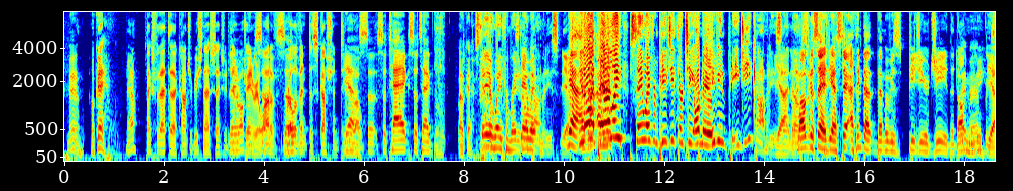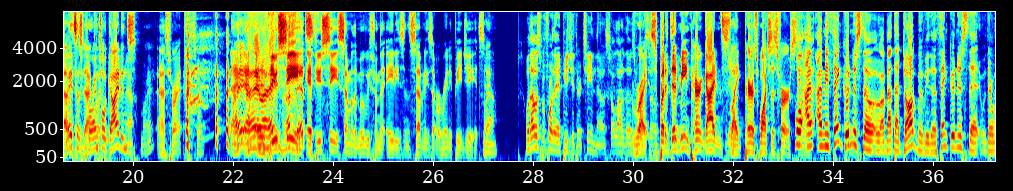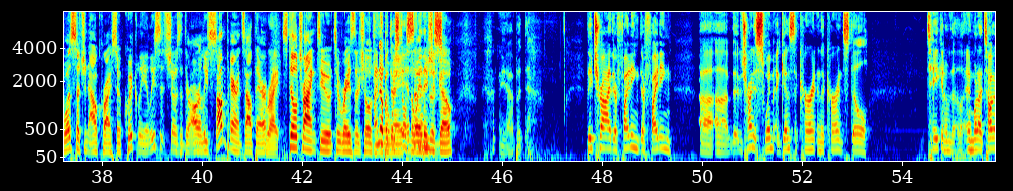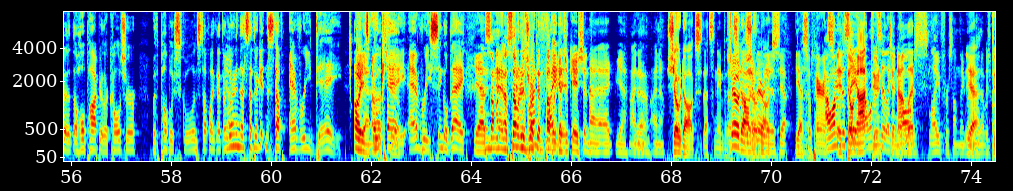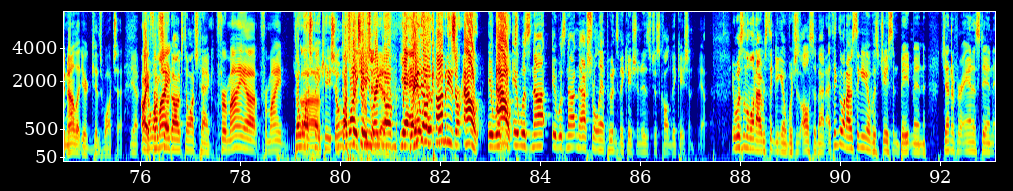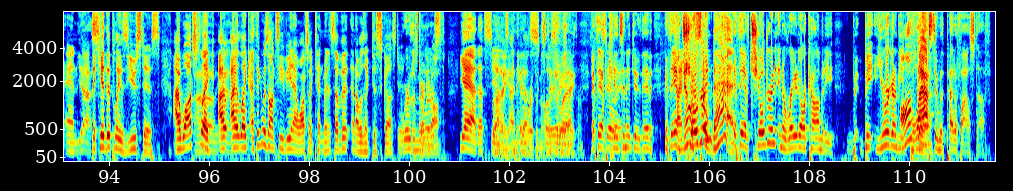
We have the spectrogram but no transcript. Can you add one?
man, Okay. Yeah. Thanks for that uh, contribution. That's actually You're gener- welcome. generated a So- lot of so- relevant discussion. To yeah. uh, so so tag so tag. okay. stay away from rated Stay R away- comedies. Yeah. Yeah. You know I- what? I mean, that's- Apparently, stay away from PG thirteen or maybe even PG comedies. Yeah, I know. Well, I was gonna say yeah. Stay, I think that that movie's PG or G. The dog Hey, man. movie. Yeah, Hey, it says exactly. parental guidance, right? That's right. That's right. and, Right, and- right, and right. if you That see fits. if you see some of the movies from the 80s and the 70s that were rated PG, it's like yeah. Well, that was before they had PG thirteen though, so a lot of those. Were right. also- But it did mean parent guidance. Yeah. Like parents watch this first. Well, you know? I, I mean, thank goodness though about that dog movie though. Thank goodness that there was such an outcry so quickly. At least it shows that there are at least some parents out there, Right. still trying to to raise their children. I know, in but the they're way, still in the way they sending should this- go. Yeah, but they try. They're fighting. They're fighting. Uh, uh, they're trying to swim against the current, and the current's still taking them. The, and when I talk about the whole popular culture with public school and stuff like that, they're Yeah. learning that stuff. They're getting this stuff every day. Oh, yeah, it's no, that's okay every single day. Yeah, And- someone and- as someone and who's worked in public it. education, I, I yeah, I know, Yeah. I know. Show dogs. That's the name of it. Show dogs, Show there dogs. it is. Yeah. Yeah. So parents, I wanted it, to say not I wanted do, to say like do a not let dog's life or something. yeah that was do wrong. not let your kids watch that. Yeah. All right, don't for watch my- show dogs. Don't watch Tag. For my uh for my Don't watch uh, Vacation. don't Don't, watch watch, Vacation, any rated yeah. R. Yeah, rated R comedies are out. It was out. it was not it was not National Lampoon's Vacation. It is just called Vacation. Yep. It wasn't the one I was thinking of, which is also bad. I think the one I was thinking of was Jason Bateman, Jennifer Aniston, and Yes. the kid that plays Eustace. I watched Oh, like yeah. I, I like I think it was on TV, and I watched like ten minutes of it, and I was like disgusted. We're the just turned it Millers? off. Yeah, that's yeah. Oh, that's, yeah, I think I think that's We're the close Stay Millers to or it. away. If they have Stay kids away. in it, dude, they have, if they have I know, it's children, so bad. if they have children in a rated R comedy, b- be, you're going to be Awful. blasted with pedophile stuff.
